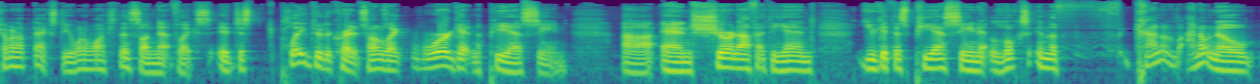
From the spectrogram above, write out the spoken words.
coming up next. Do you want to watch this on Netflix? It just played through the credits. So I was like, we're getting a PS scene. Uh, and sure enough, at the end, you get this PS scene. It looks in the f- kind of, I don't know,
